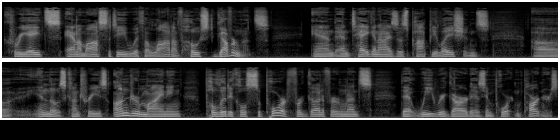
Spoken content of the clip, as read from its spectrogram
creates animosity with a lot of host governments and antagonizes populations uh, in those countries, undermining political support for governments that we regard as important partners.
